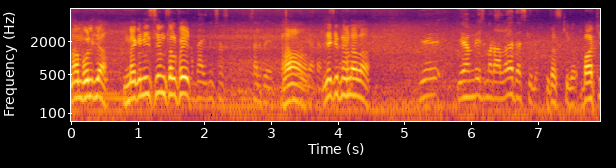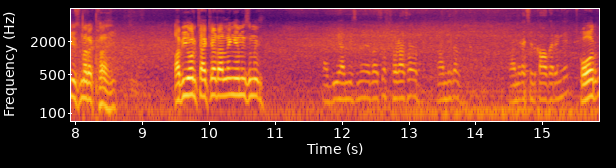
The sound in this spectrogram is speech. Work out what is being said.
नाम भूल गया। मैग्नीशियम सल्फेट। सल्फेट हाँ ये कितना डाला? ये ये हमने इसमें डाला है दस किलो। दस किलो। बाकी इसमें रखा है। अभी और क्या क्या डालेंगे हम इसमें? अभी हम इसमें बस थोड़ा सा पानी का पानी का छिड़काव करेंगे। और?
